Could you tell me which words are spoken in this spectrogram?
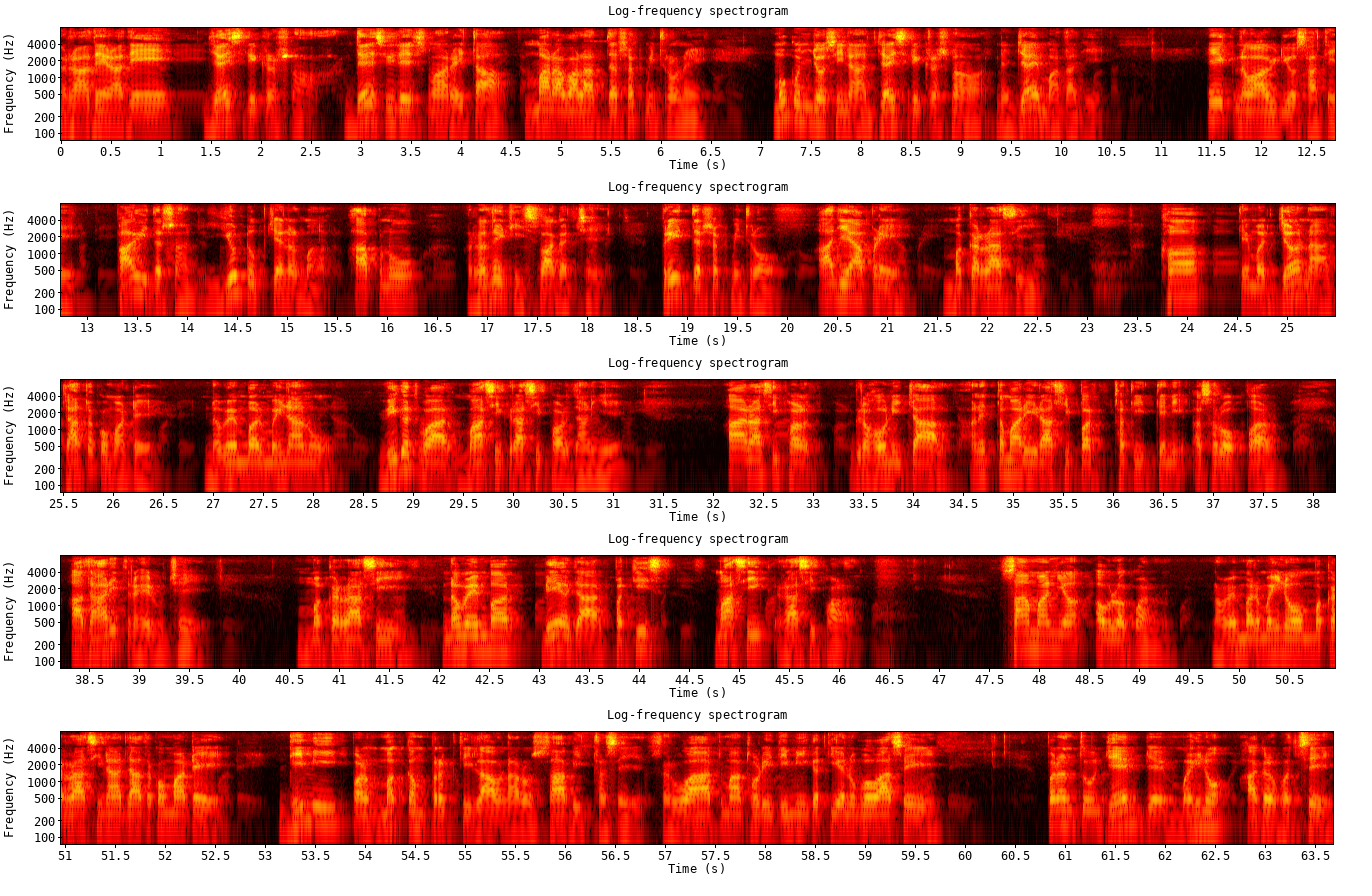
રાધે રાધે, જય શ્રી કૃષ્ણ. દેશ વિદેશમાં રહેતા મારા વાલા દર્શક મિત્રોને મુકુંદ જોશીના જય શ્રી કૃષ્ણ ને જય માતાજી. એક નવા વીડિયો સાથે ભાવિ દર્શન યુટ્યુબ ચેનલમાં આપનું હૃદયથી સ્વાગત છે. પ્રિય દર્શક મિત્રો, આજે આપણે મકર રાશિ, ખ તેમજ જ ના જાતકો માટે નવેમ્બર મહિનાનું વિગતવાર માસિક રાશિફળ જાણીએ. આ રાશિફળ ગ્રહોની ચાલ અને તમારી રાશિ પર થતી તેની અસરો પર આધારિત રહેલું છે. મકર રાશિ નવેમ્બર બે હજાર પચીસ માસિક રાશિફળ. સામાન્ય અવલોકન. નવેમ્બર મહિનો મકર રાશિના જાતકો માટે ધીમી પણ મક્કમ પ્રગતિ લાવનારો સાબિત થશે. શરૂઆતમાં થોડી ધીમી ગતિ અનુભવાશે. પરંતુ જેમ જેમ મહિનો આગળ વધશે,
